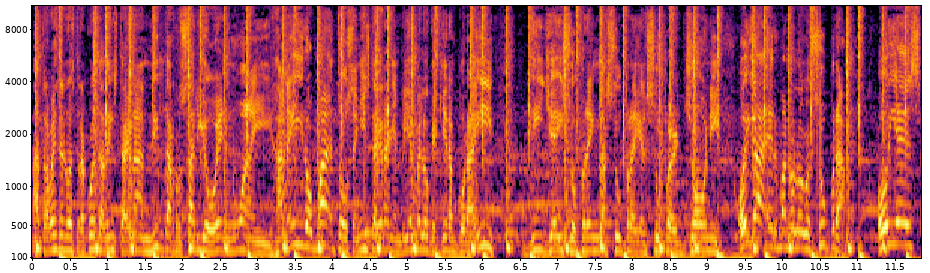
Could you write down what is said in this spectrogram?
a través de nuestra cuenta de Instagram, Nilda Rosario NY, Janeiro Matos en Instagram, envíenme lo que quieran por ahí. DJ la Supra y el Super Johnny. Oiga, hermanólogo Supra, hoy es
